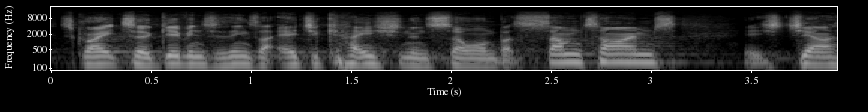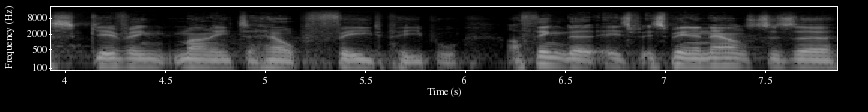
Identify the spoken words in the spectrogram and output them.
It's great to give into things like education and so on. But sometimes it's just giving money to help feed people. I think that it's, it's been announced as a,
